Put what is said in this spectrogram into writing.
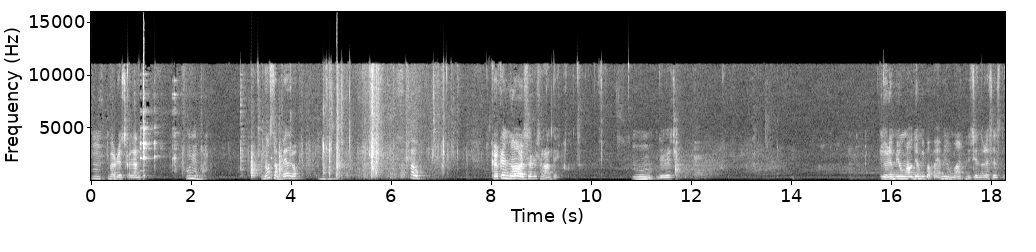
うんバルエスカランテうん mm, no San Pedro. Mm. oh. creo que no es el restaurante. Mmm derecha yo le envié un audio a mi papá y a mi mamá diciéndoles esto.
